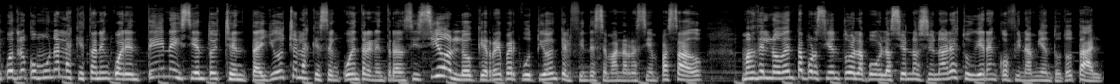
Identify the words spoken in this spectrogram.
124 comunas las que están en cuarentena y 188 las que se encuentran en transición, lo que repercutió en que el fin de semana recién pasado, más del 90% de la población nacional estuviera en confinamiento total.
